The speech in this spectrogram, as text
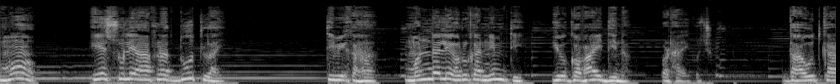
म येसुले आफ्ना दूतलाई तिमी कहाँ मण्डलीहरूका निम्ति यो गवाई दिन पठाएको छु? दाउदका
